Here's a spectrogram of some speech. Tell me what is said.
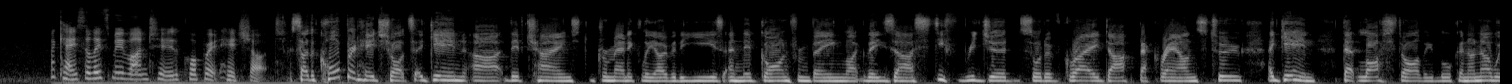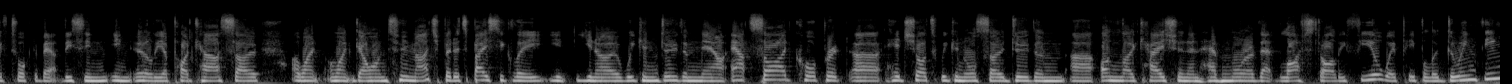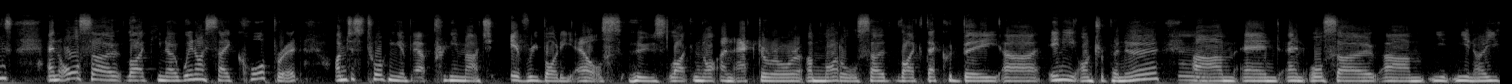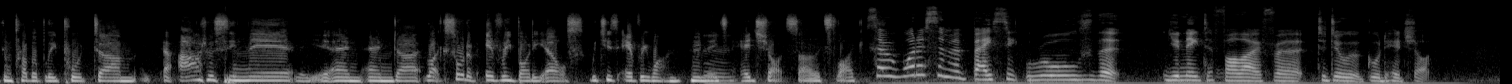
Okay, so let's move on to the corporate headshot. So the corporate headshots, again, uh, they've changed dramatically over the years, and they've gone from being like these uh, stiff, rigid, sort of grey, dark backgrounds to again that lifestyley look. And I know we've talked about this in, in earlier podcasts, so I won't I won't go on too much. But it's basically you, you know we can do them now outside corporate uh, headshots. We can also do them uh, on location and have more of that lifestyley feel where people are doing things and also, like, you know, when I say corporate, I'm just talking about pretty much everybody else who's like not an actor or a model. So, like, that could be uh, any entrepreneur. Mm. Um, and, and also, um, you, you, know, you can probably put um, artists in there and, and uh, like sort of everybody else, which is everyone who mm. needs a headshot. So it's like. So, what are some basic rules that you need to follow for to do a good headshot?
